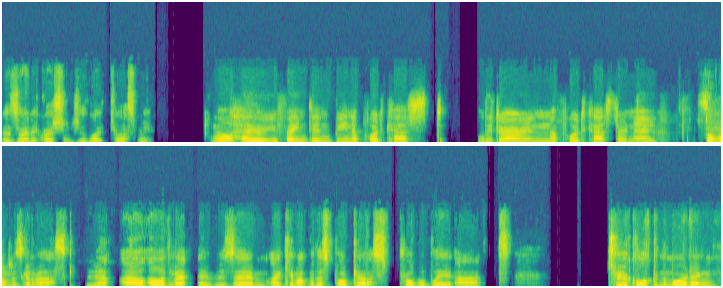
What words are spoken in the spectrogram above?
is there any questions you'd like to ask me? Well, how are you finding being a podcast leader and a podcaster now? Someone was going to ask. Yeah, I'll, I'll admit it was. Um, I came up with this podcast probably at two o'clock in the morning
